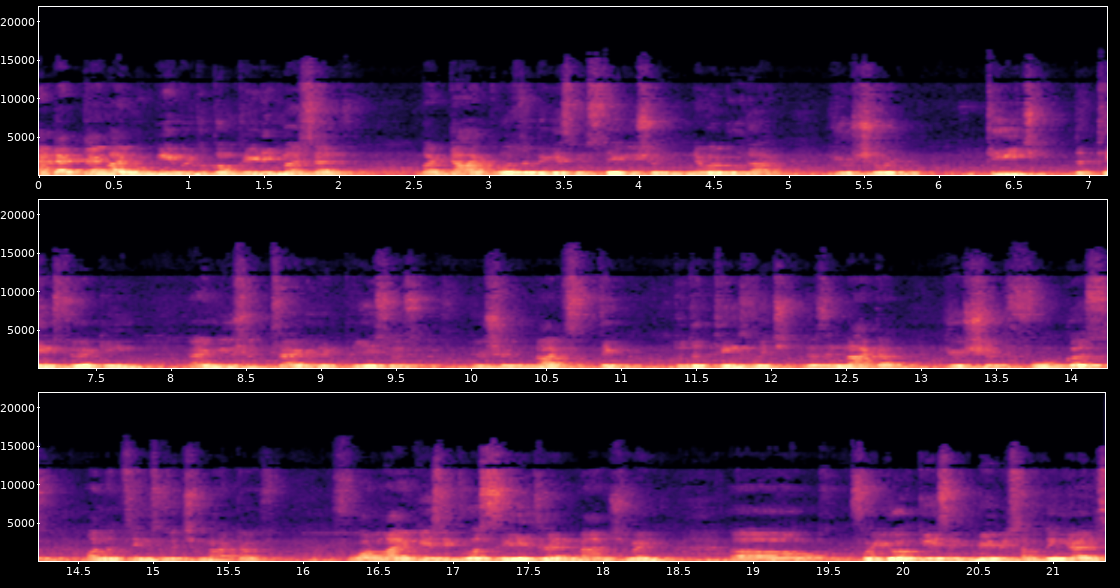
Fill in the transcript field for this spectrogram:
at that time I would be able to complete it myself but that was the biggest mistake you should never do that you should teach the things to your team and you should try to replace yourself you should not stick to the things which doesn't matter you should focus on the things which matters. For my case it was sales and management. Uh, for your case it may be something else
